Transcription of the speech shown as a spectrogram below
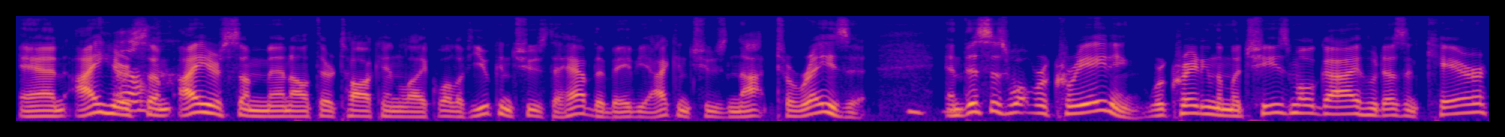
And I hear Ugh. some I hear some men out there talking like, well, if you can choose to have the baby, I can choose not to raise it. Mm-hmm. And this is what we're creating. We're creating the machismo guy who doesn't care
